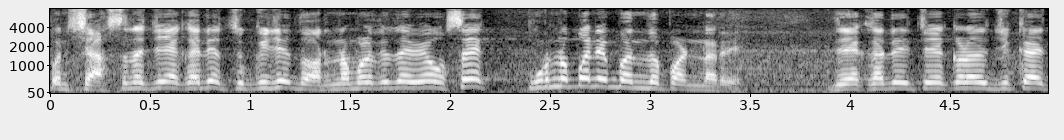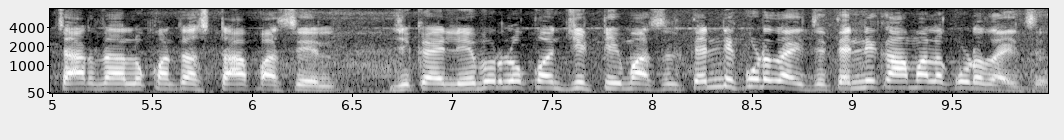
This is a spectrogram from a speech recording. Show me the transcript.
पण शासनाच्या एखाद्या चुकीच्या धोरणामुळे त्याचा व्यवसाय पूर्णपणे बंद पडणार आहे. जे एखाद्याच्या इकडं जी काय चार दहा लोकांचा स्टाफ असेल जी काय लेबर लोकांची टीम असेल त्यांनी कुठं जायचं? त्यांनी कामाला कुठं जायचं?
